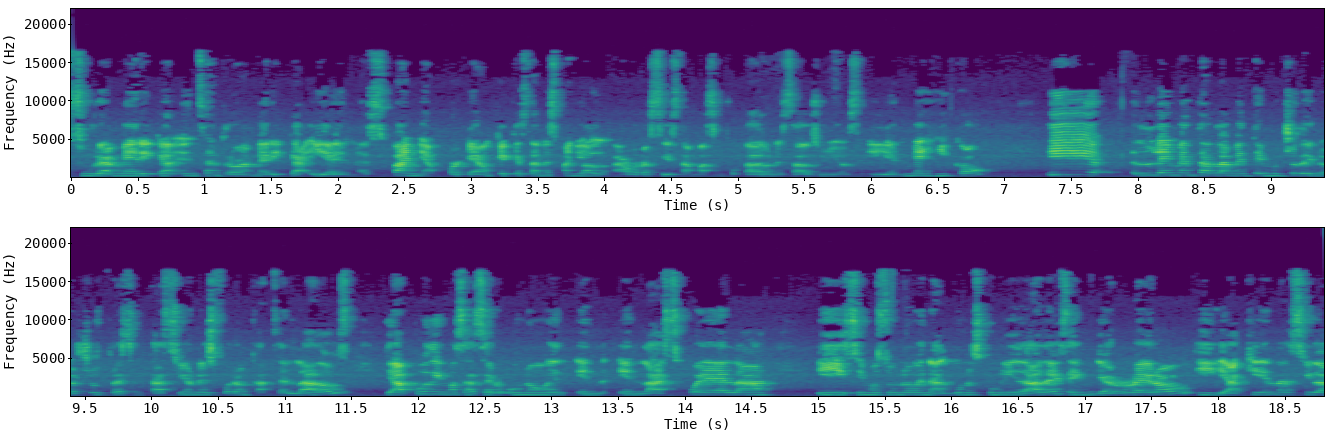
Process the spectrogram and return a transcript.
Sudamérica, en Centroamérica y en España, porque aunque que está en español, ahora sí está más enfocado en Estados Unidos y en México. Y lamentablemente muchas de nuestras presentaciones fueron cancelados. Ya pudimos hacer uno en, en, la escuela, hicimos uno en algunas comunidades, en Guerrero y aquí en la ciudad,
